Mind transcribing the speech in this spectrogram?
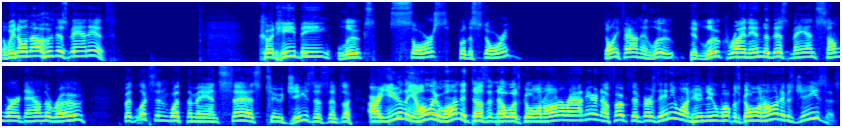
And we don't know who this man is. Could he be Luke's source for the story? It's only found in Luke. Did Luke run into this man somewhere down the road? But looks listen what the man says to Jesus himself. Are you the only one that doesn't know what's going on around here? Now, folks, if there's anyone who knew what was going on, it was Jesus.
